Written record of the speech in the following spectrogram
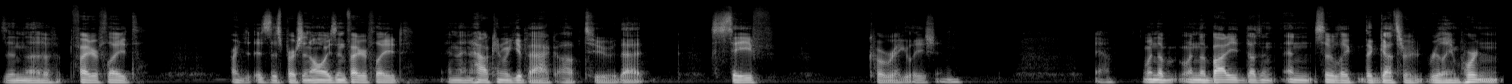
Is in the fight or flight? Or is this person always in fight or flight? And then how can we get back up to that safe co-regulation? Yeah. When the when the body doesn't and so like the guts are really important.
